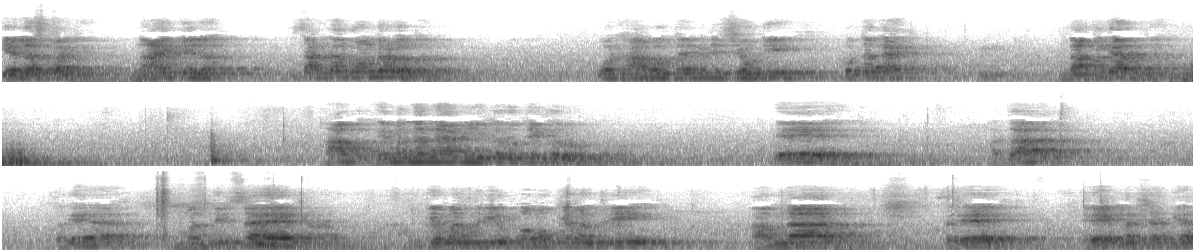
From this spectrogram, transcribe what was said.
केलंच पाहिजे. नाही केलं तर चांगला गोंधळ होतो. कोण हा बोलतोय म्हणजे शेवटी होतं काय? बाकी काय होत नाही? हा हे म्हणणार नाही आम्ही हे करू ते करू. ते आता सगळे मंत्री साहेब मुख्यमंत्री उपमुख्यमंत्री आमदार सगळे एक लक्षात घ्या.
